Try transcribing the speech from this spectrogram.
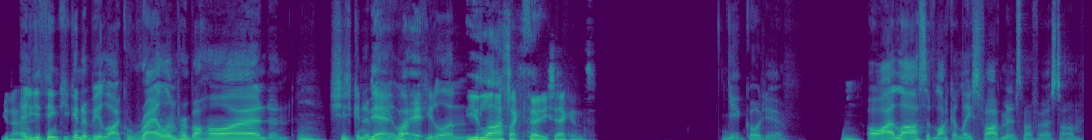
You know, And you think you're gonna be like railing from behind, and Mm. she's gonna Yeah, be like, like you last like thirty seconds. yeah, god, yeah. Mm. Oh, I lasted like at least five minutes my first time.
